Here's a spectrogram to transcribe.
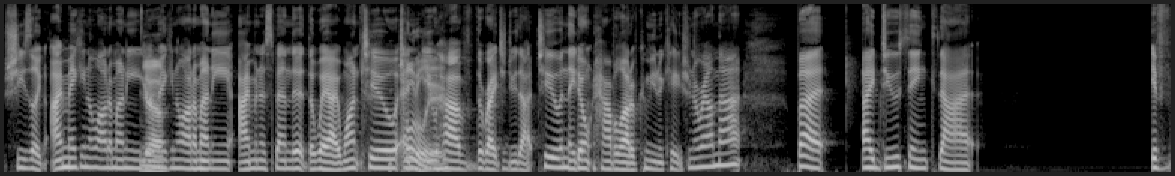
she's like I'm making a lot of money, you're Yeah. making a lot of money, I'm going to spend it the way I want to and you have the right to do that too and they don't have a lot of communication around that. But I do think that if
